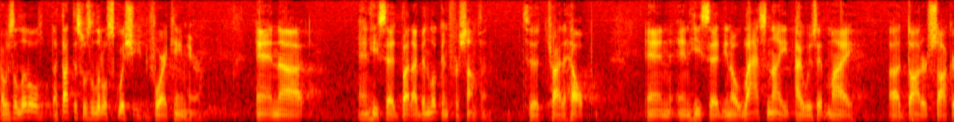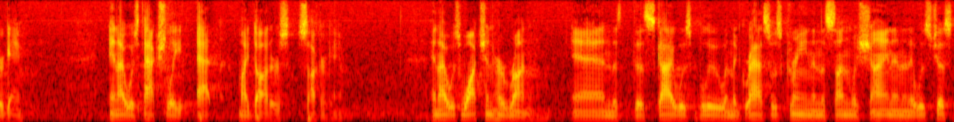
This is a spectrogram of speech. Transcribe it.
I was a little, I thought this was a little squishy before I came here. And, uh, and he said, But I've been looking for something to try to help. And, and he said, You know, last night I was at my uh, daughter's soccer game, and I was actually at my daughter's soccer game. And I was watching her run, and the, the sky was blue, and the grass was green, and the sun was shining, and it was just,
